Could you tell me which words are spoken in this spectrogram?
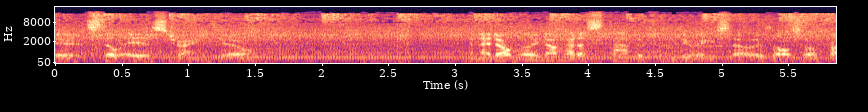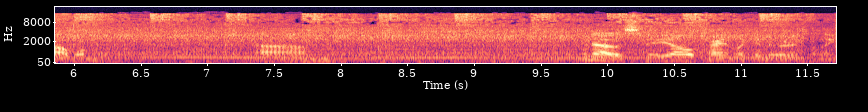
it still is trying to. And I don't really know how to stop it from doing so is also a problem. Um, who knows? Maybe I'll try and look into it or something.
